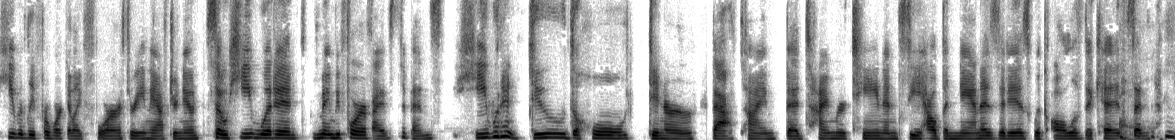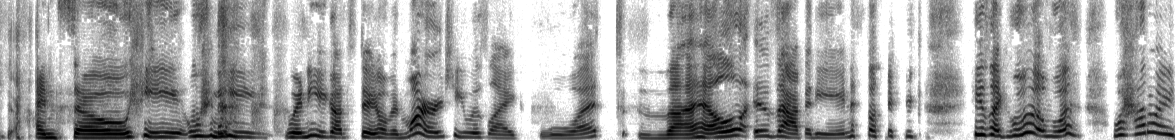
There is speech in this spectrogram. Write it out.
he would leave for work at like four or three in the afternoon. So he wouldn't, maybe four or five, depends. He wouldn't do the whole dinner, bath time, bedtime routine and see how bananas it is with all of the kids. And oh, yeah. and so he when he when he got stay home in March, he was like, What the hell is happening? like he's like, What what what how do I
